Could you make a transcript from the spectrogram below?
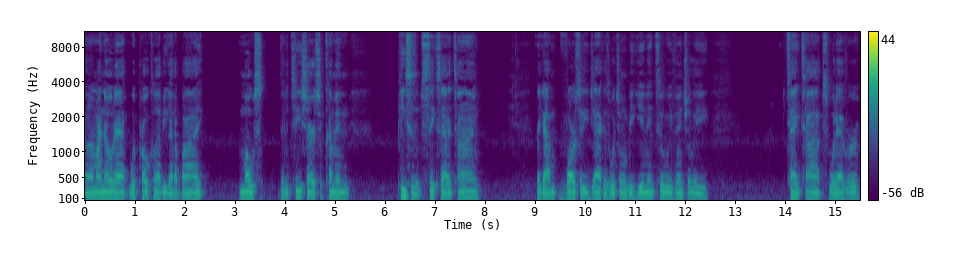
Um, I know that with Pro Club, you got to buy most of the t-shirts come in pieces of six at a time. They got varsity jackets, which we'll be getting into eventually. Tank tops, whatever.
